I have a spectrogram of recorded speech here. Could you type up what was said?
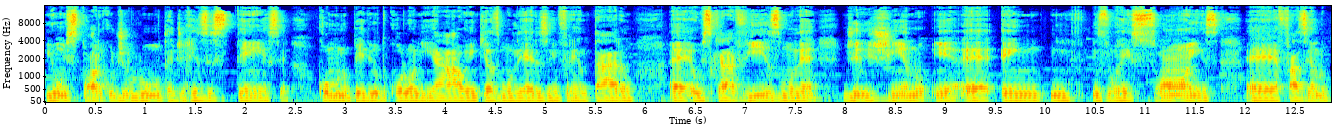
e um histórico de luta, de resistência, como no período colonial em que as mulheres enfrentaram é, o escravismo, né, dirigindo é, em, em, insurreições, é, fazendo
